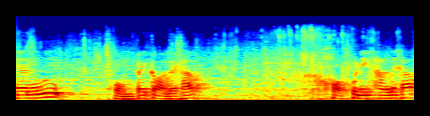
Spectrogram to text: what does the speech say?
งั้นผมไปก่อนนะครับ ขอบคุณอีกครั้งนะครับ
